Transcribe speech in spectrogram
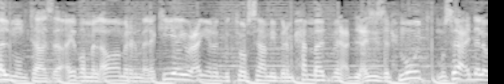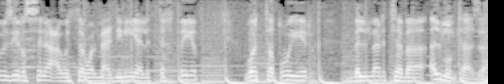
الممتازة، أيضا من الأوامر الملكية يعين الدكتور سامي بن محمد بن عبد العزيز الحمود مساعدا لوزير الصناعة والثروة المعدنية للتخطيط والتطوير بالمرتبة الممتازة.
